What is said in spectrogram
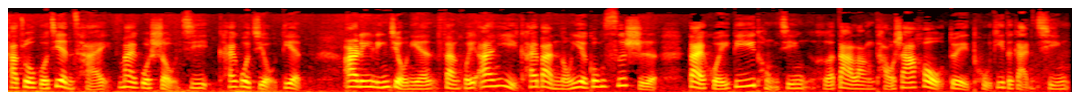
他做过建材，卖过手机，开过酒店。二零零九年返回安义开办农业公司时，带回第一桶金和大浪淘沙后对土地的感情。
